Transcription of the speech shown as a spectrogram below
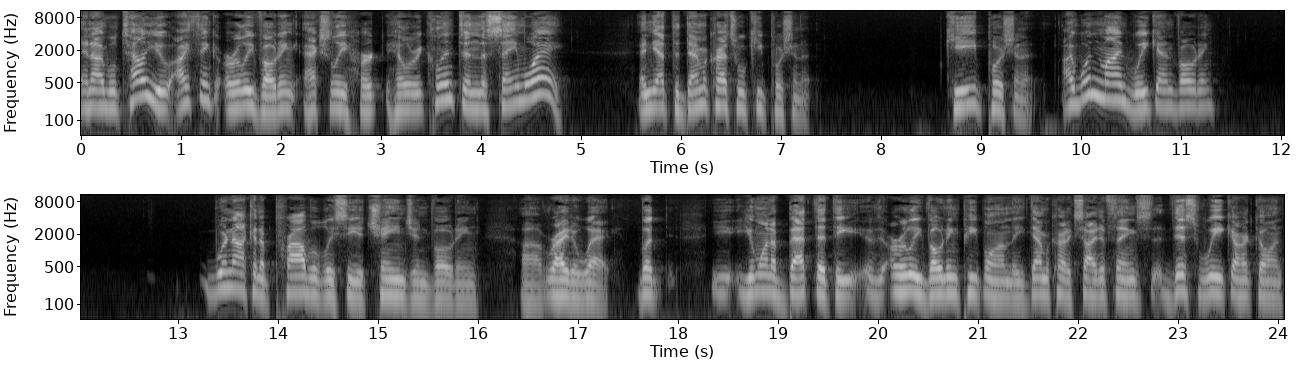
And I will tell you, I think early voting actually hurt Hillary Clinton the same way. And yet the Democrats will keep pushing it. Keep pushing it. I wouldn't mind weekend voting. We're not going to probably see a change in voting uh, right away. But you, you want to bet that the early voting people on the Democratic side of things this week aren't going,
